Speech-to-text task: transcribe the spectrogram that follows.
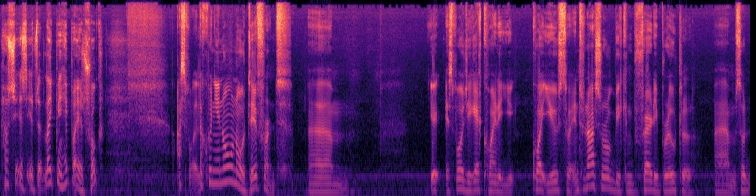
How is, it like being hit by a truck? I suppose, look, when you know no different, um, you, I suppose you get kind of quite used to it. International rugby can be fairly brutal um, so to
